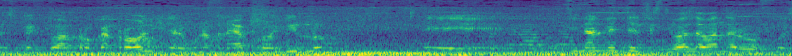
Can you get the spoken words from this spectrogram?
respecto al rock and roll y de alguna manera prohibirlo. Eh, finalmente el Festival de Avándaro pues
